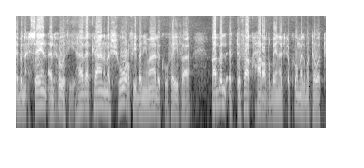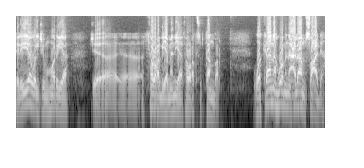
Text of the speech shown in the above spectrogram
بن حسين الحوثي هذا كان مشهور في بني مالك وفيفا قبل اتفاق حرض بين الحكومة المتوكلية والجمهورية الثورة اليمنية ثورة سبتمبر. وكان هو من أعلام صعدة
